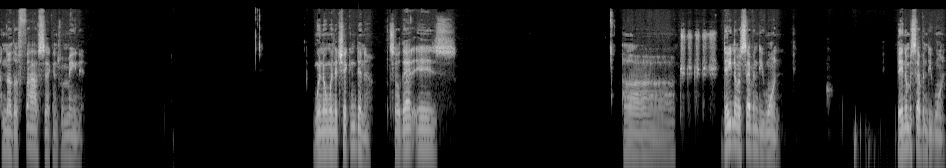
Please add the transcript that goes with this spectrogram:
Another five seconds remaining. Winner, winner, chicken dinner. So that is uh day number 71. Day number 71.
